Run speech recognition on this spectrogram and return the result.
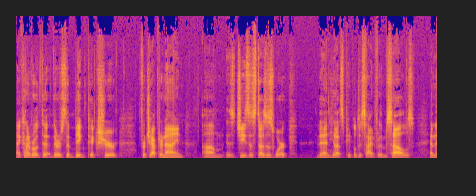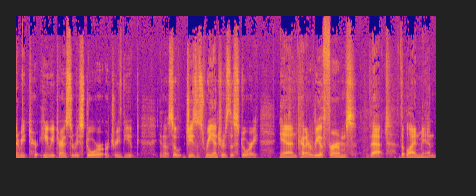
I kind of wrote that. There's the big picture for chapter nine. Um, is Jesus does his work, then he lets people decide for themselves, and then retur- he returns to restore or to rebuke. You know, so Jesus re-enters the story and kind of reaffirms that the blind man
